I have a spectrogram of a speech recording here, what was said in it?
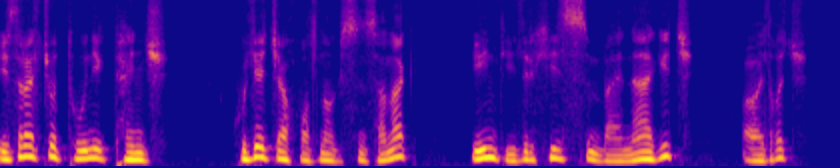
Израильчууд түүнийг таньж хүлээж авах болно гэсэн санааг энд илэрхийлсэн байна гэж ойлгож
